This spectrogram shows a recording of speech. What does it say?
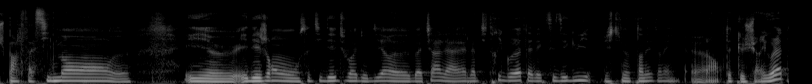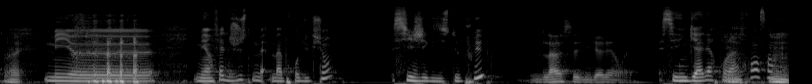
je parle facilement euh, et, euh, et les gens ont cette idée, tu vois, de dire euh, bah tiens la, la petite rigolote avec ses aiguilles. Mais je dis attendez, attendez. Euh, Alors peut-être que je suis rigolote, Ouais. mais mais en fait juste ma, ma production, si j'existe plus, Là, c'est une galère, ouais. c'est une galère pour la Mm. France. hein. Mm.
